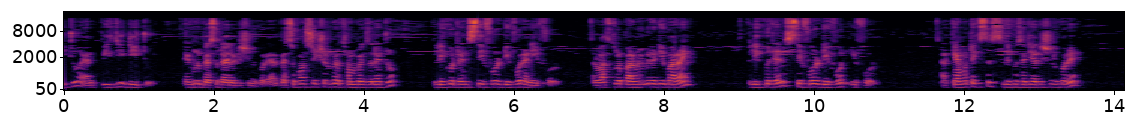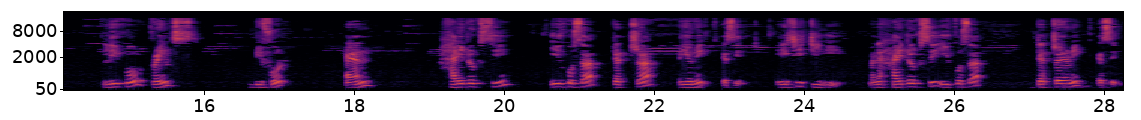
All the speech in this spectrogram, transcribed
E two and PG D two এগুলো ভ্যাসোডাইলেটেশন করে। আর ভ্যাসোকনস্ট্রিকশন করে thromboxane A two leukotrienes C four D four and E four আর ভাস্কুলার পারমিবিলিটি বাড়ায় leukotrienes C four D four E four আর ক্যামোটেক্সিস লিকোসাইটিয়েশন করে leukotrienes B four and hydroxy, eicosa, tetra, enoic acid HETE মানে হাইড্রোক্সি, ইউকোসা, টেট্রাইউনিক অ্যাসিড।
